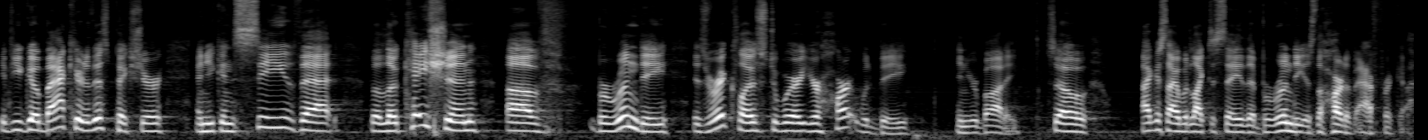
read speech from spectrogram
if you go back here to this picture, and you can see that the location of Burundi is very close to where your heart would be in your body. So I guess I would like to say that Burundi is the heart of Africa.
